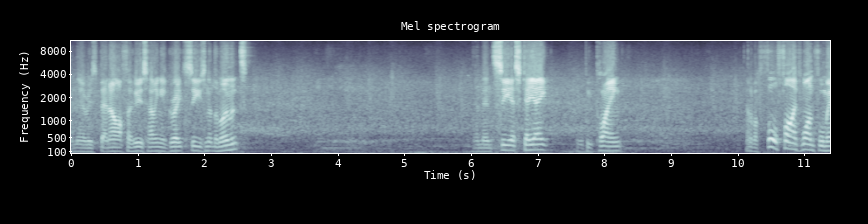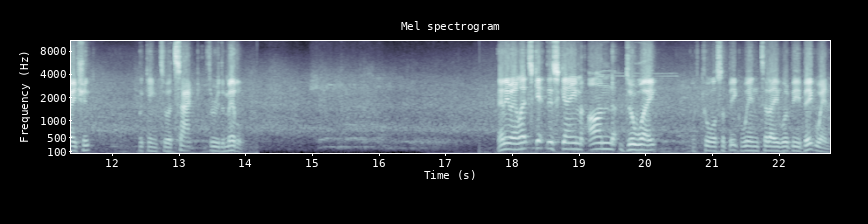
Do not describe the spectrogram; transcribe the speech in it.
And there is Ben Arfa, who is having a great season at the moment. And then CSKA will be playing kind of a 4-5-1 formation, looking to attack through the middle. Anyway, let's get this game underway. Of course, a big win today would be a big win,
